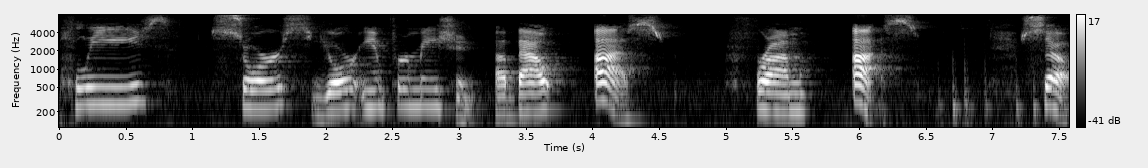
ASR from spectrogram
please source your information about us from us. So,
